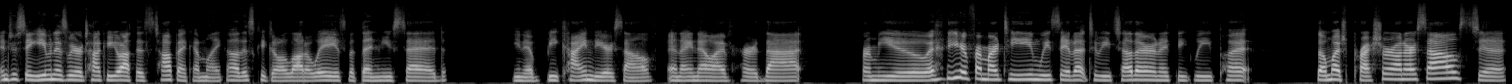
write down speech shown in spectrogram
interesting even as we were talking about this topic i'm like oh this could go a lot of ways but then you said you know be kind to yourself. And i know i've heard that from you here from our team we say that to each other and i think we put so much pressure on ourselves to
